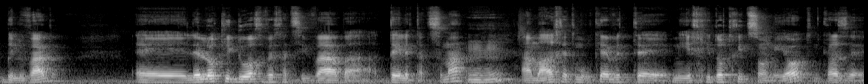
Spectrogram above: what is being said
בלבד, ללא קידוח וחציבה בדלת עצמה. Mm-hmm. המערכת מורכבת אה, מיחידות חיצוניות, נקרא לזה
